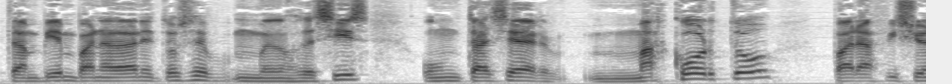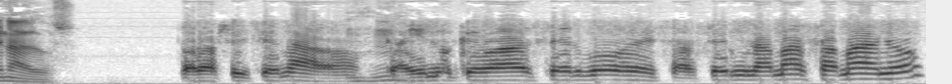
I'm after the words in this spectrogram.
también van a dar entonces nos decís un taller más corto para aficionados. Para aficionados. Ahí lo que va a hacer vos es hacer una masa a mano.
